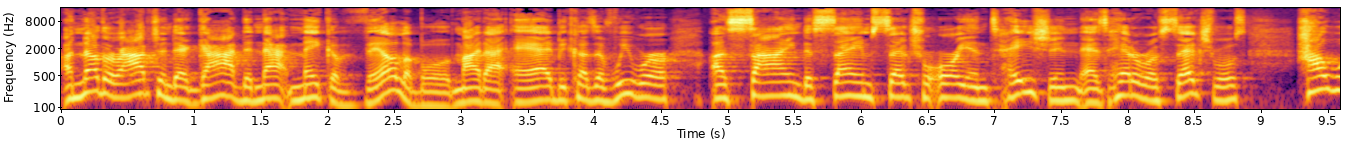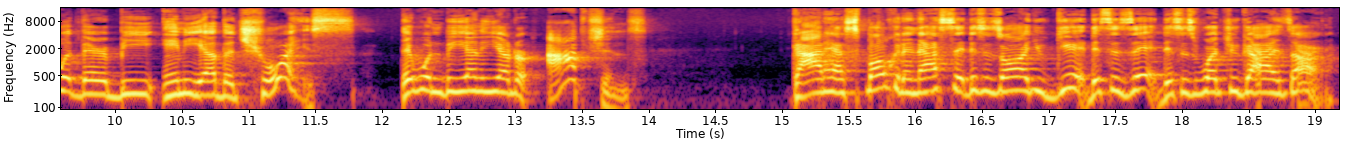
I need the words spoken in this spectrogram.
Another option that God did not make available, might I add, because if we were assigned the same sexual orientation as heterosexuals, how would there be any other choice? There wouldn't be any other options. God has spoken, and that's it. This is all you get. This is it. This is what you guys are.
